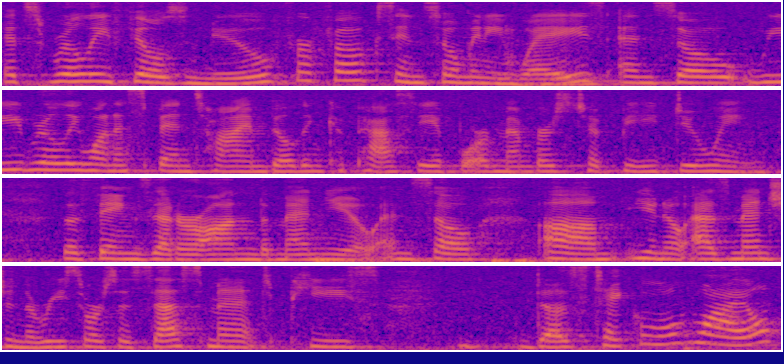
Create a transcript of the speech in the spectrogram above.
it's really feels new for folks in so many ways. And so we really want to spend time building capacity of board members to be doing the things that are on the menu. And so, um, you know, as mentioned, the resource assessment piece does take a little while.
